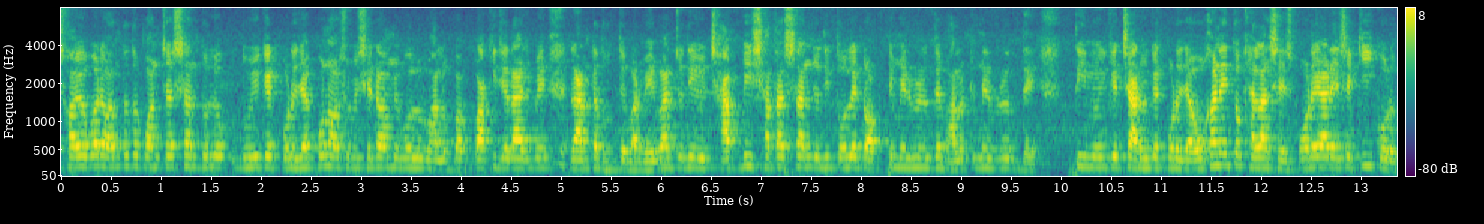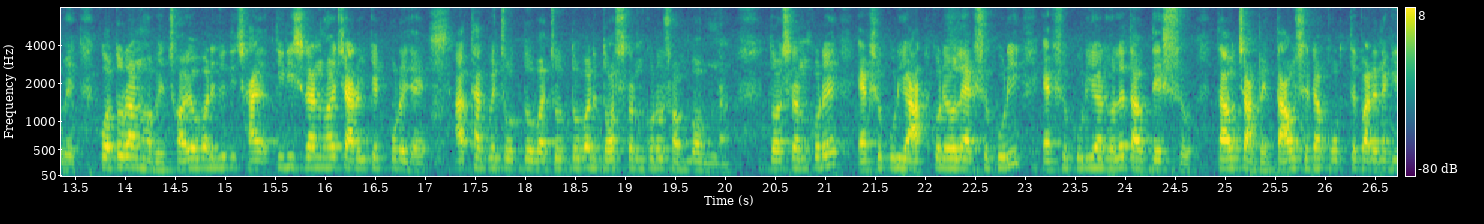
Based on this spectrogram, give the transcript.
ছয় ওভারে অন্তত পঞ্চাশ রান তুলো দু উইকেট পড়ে যায় কোনো অসুবিধা, সেটাও আমি বলব ভালো বাকি যারা আসবে, রানটা ধরতে পারবে। এবার যদি ওই ছাব্বিশ, সাতাশ রান যদি তোলে টপ টিমের বিরুদ্ধে, ভালো টিমের বিরুদ্ধে, তিন উইকেট চার উইকেট পড়ে যায় ওখানেই তো খেলা শেষ। পরে আর এসে কি করবে? কত রান হবে? ছয় ওভারে যদি তিরিশ রান হয়, চার উইকেট পড়ে যায়। আর থাকবে চোদ্দ বা চোদ্দ ওভারে দশ রান করেও সম্ভব না। দশ রান করে একশো কুড়ি, আট করে হলে একশো কুড়ি একশো কুড়ি আর হলে তাও দেড়শো। তাও চাপে, তাও সেটা করতে পারে নাকি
